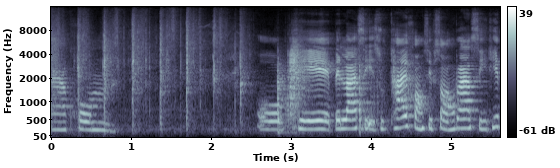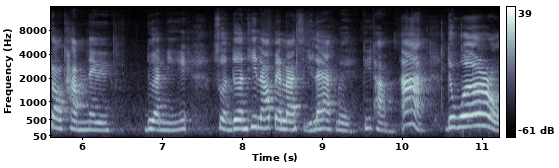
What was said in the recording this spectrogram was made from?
นาคมโอเค เป็นราศีสุดท้ายของ 12 ราศีที่เราทำใน เดือนนี้ ส่วนเดือนที่แล้วเป็นราศีแรกเลยที่ทำอะ The World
